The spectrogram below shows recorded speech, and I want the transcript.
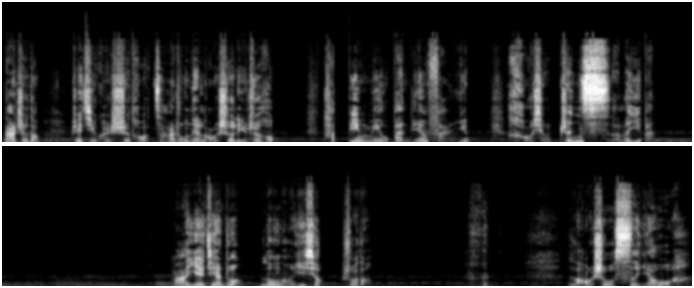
哪知道这几块石头砸中那老猞猁之后，他并没有半点反应，好像真死了一般。马爷见状，冷冷一笑，说道：“哼，老寿四妖啊，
